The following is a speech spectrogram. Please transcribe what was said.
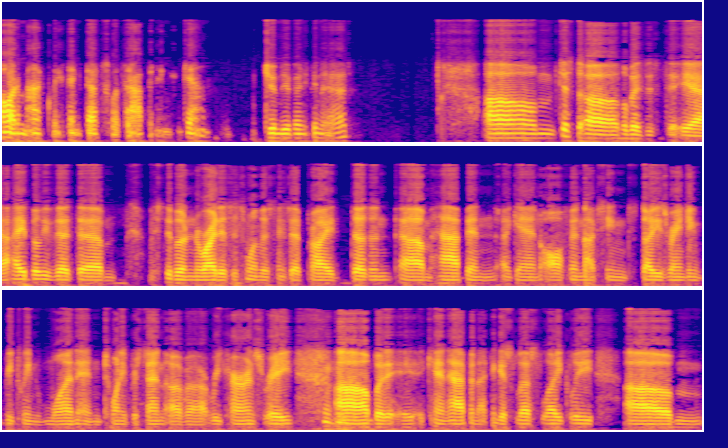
automatically think that's what's happening again. Jim, do you have anything to add? Um, just uh, a little bit. Just uh, yeah, I believe that um, vestibular neuritis is one of those things that probably doesn't um, happen again often. I've seen studies ranging between one and 20 percent of a recurrence rate, Mhm. uh, but it, it can happen. I think it's less likely um,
